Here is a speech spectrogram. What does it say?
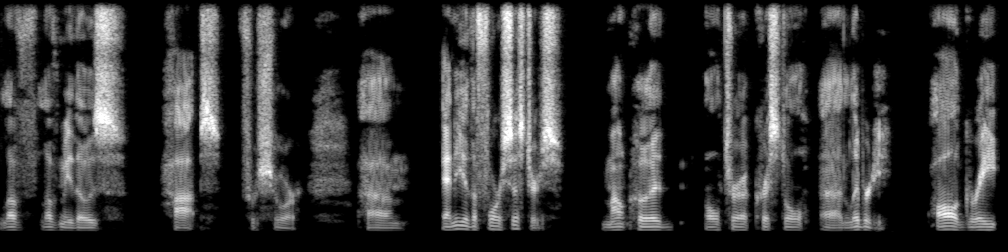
love love me those hops for sure. Um, any of the four sisters, Mount Hood, Ultra, Crystal, uh, Liberty, all great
